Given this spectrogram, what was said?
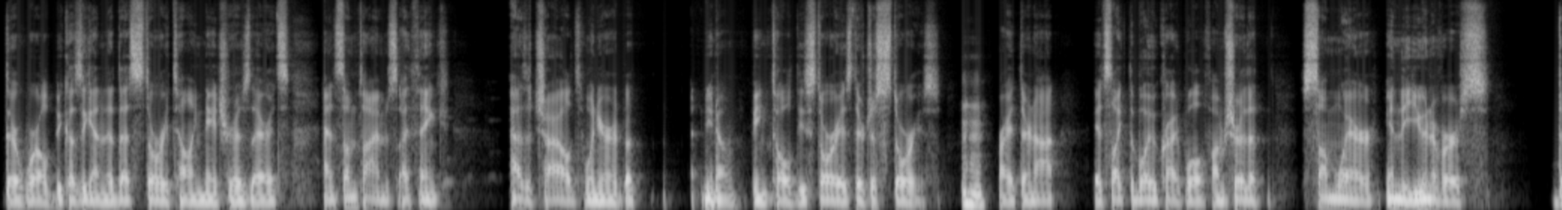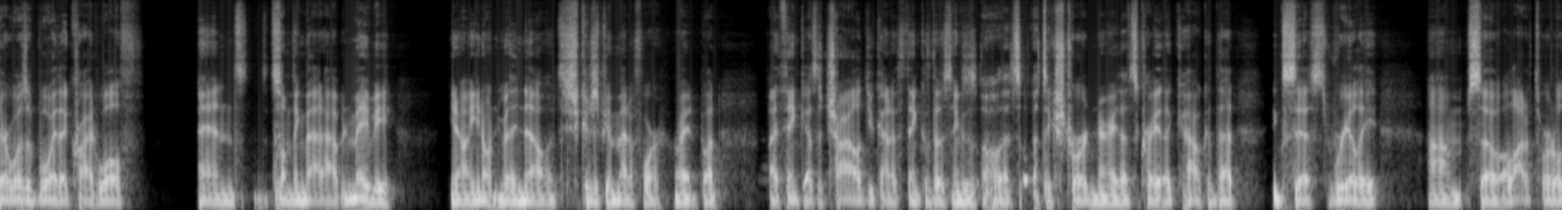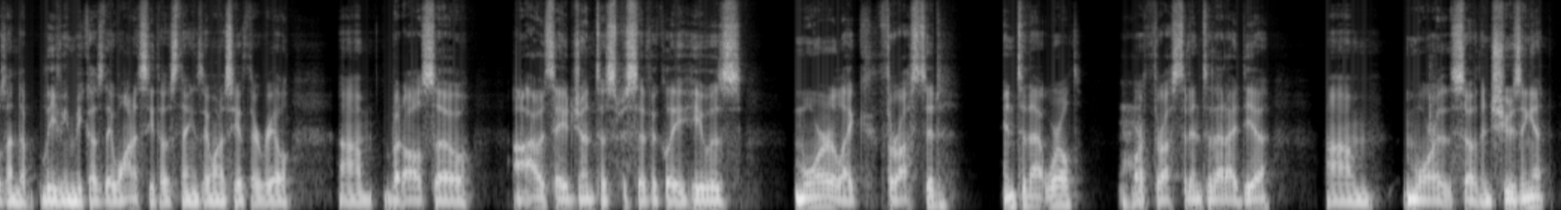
their world because again, that, that storytelling nature is there. It's and sometimes I think as a child when you're uh, you know being told these stories, they're just stories, Mhm. right? They're not. It's like the boy who cried wolf. I'm sure that somewhere in the universe there was a boy that cried wolf and something bad happened. Maybe, you know, you don't really know. It could just be a metaphor, right? But I think as a child, you kind of think of those things as, oh, that's that's extraordinary. That's great. Like, how could that exist? Really. Um, so a lot of turtles end up leaving because they want to see those things. They want to see if they're real. Um, but also, uh, I would say Junta specifically, he was more like thrusted into that world or thrusted into that idea um, more so than choosing it.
